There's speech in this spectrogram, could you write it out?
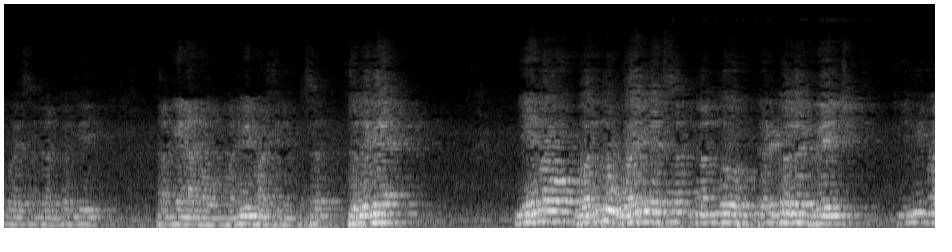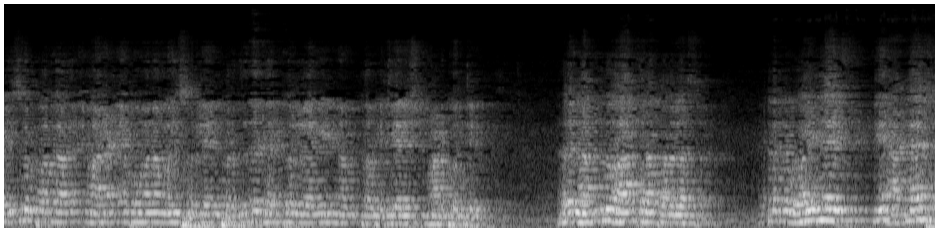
ಕೂಡ ಈ ಸಂದರ್ಭದಲ್ಲಿ ತಮಗೆ ನಾನು ಮನವಿ ಮಾಡ್ತೀನಿ ಸರ್. ಜೊತೆಗೆ ಏನು ಒಂದು ವೈಲ್ಡ್ ಲೈಫ್ ಒಂದು ಟೆರಿಟೋರಿಯಲ್ ರೇಂಜ್ ಇಲ್ಲಿ ಮೈಸೂರು ಭಾಗ ನಿಮ್ಮ ಅರಣ್ಯ ಭವನ ಮೈಸೂರಲ್ಲಿ ಏನ್ ಬರ್ತದೆ ಟೆರಿಟೋರಿಯಲ್ ಆಗಿ ನಾವು ತಾವು ಡಿಕ್ಲರೇಷನ್ ಮಾಡ್ಕೊತೀವಿ. ಅದೇ ನಮ್ದು ಆ ತರ ಬರಲ್ಲ ಸರ್. ಯಾಕಂದ್ರೆ ವೈಲ್ಡ್ ಲೈಫ್ ಅಟ್ಯಾಚ್ಡ್ ಅಟ್ಯಾಚ್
